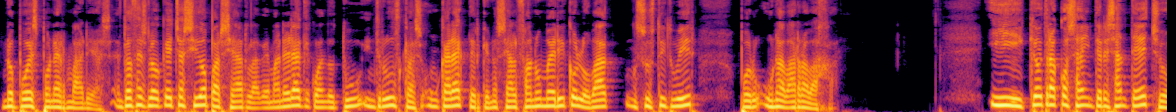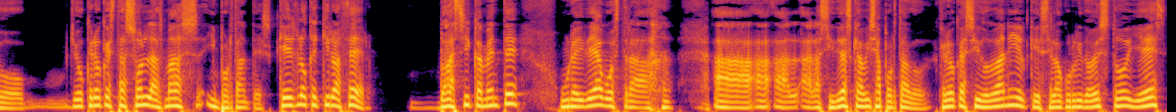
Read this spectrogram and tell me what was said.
No puedes poner varias. Entonces lo que he hecho ha sido parsearla, de manera que cuando tú introduzcas un carácter que no sea alfanumérico, lo va a sustituir por una barra baja. ¿Y qué otra cosa interesante he hecho? Yo creo que estas son las más importantes. ¿Qué es lo que quiero hacer? Básicamente una idea vuestra a, las ideas que habéis aportado. Creo que ha sido Dani el que se le ha ocurrido esto y es,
